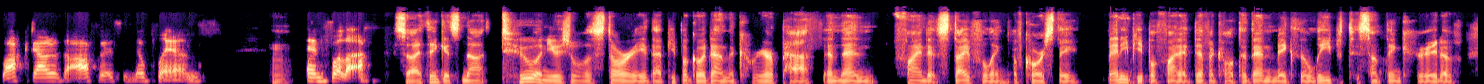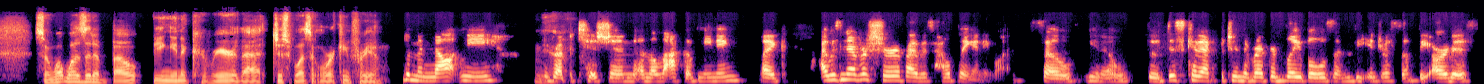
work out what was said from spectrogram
walked out of the office with no plans, Hmm. And voila. So I think it's not too unusual a story that people go down the career path and then find it stifling. Of course, they many people find it difficult to then make the leap to something creative. So what was it about being in a career that just wasn't working for you? The monotony, the yeah. repetition and the lack of meaning. Like I was never sure if I was helping anyone. So, you know, the disconnect between the record labels and the interests of the artists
